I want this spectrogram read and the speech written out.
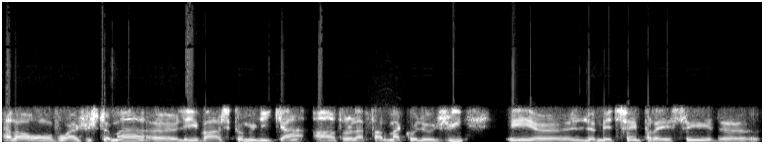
Alors, on voit justement euh, les vases communicants entre la pharmacologie et euh, le médecin pressé de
